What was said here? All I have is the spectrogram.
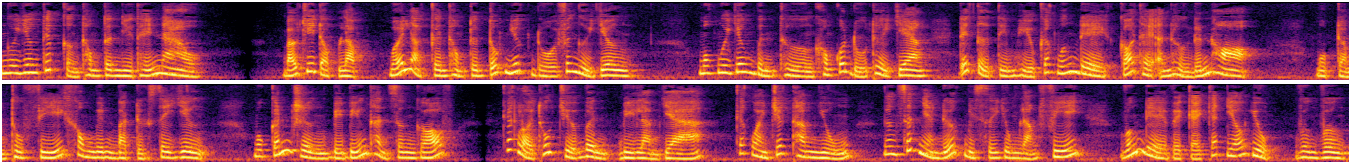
người dân tiếp cận thông tin như thế nào. Báo chí độc lập mới là kênh thông tin tốt nhất đối với người dân. Một người dân bình thường không có đủ thời gian để tự tìm hiểu các vấn đề có thể ảnh hưởng đến họ. Một trạm thu phí không minh bạch được xây dựng, một cánh rừng bị biến thành sân golf, các loại thuốc chữa bệnh bị làm giả, các quan chức tham nhũng, ngân sách nhà nước bị sử dụng lãng phí, vấn đề về cải cách giáo dục, vân vân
